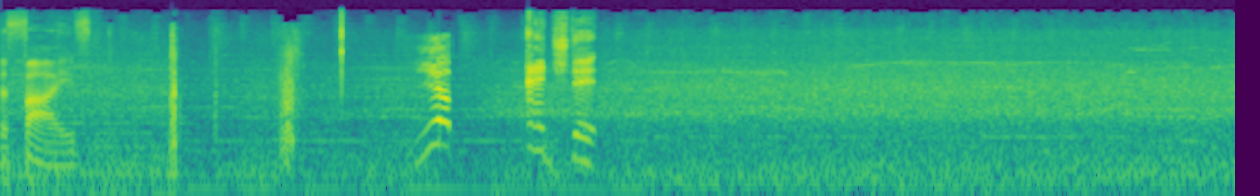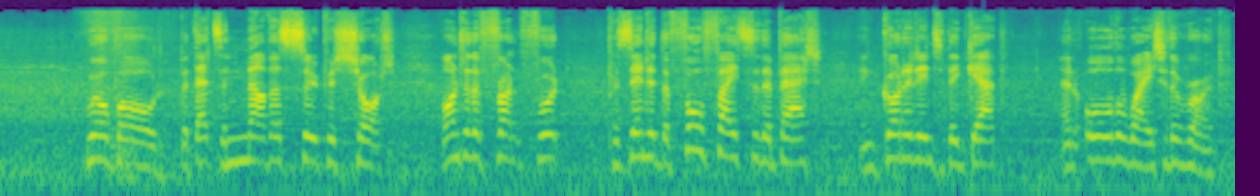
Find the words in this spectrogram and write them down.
for five. Yep. Edged it. Well bowled, but that's another super shot. Onto the front foot, presented the full face of the bat, and got it into the gap. and all the way to the rope.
